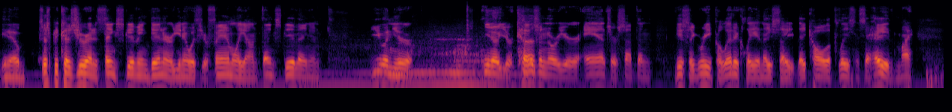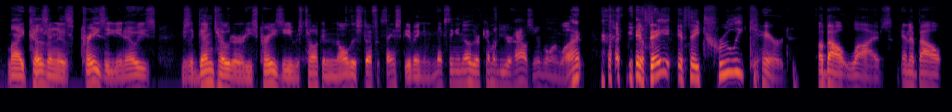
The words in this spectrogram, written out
You know, just because you're at a Thanksgiving dinner, you know, with your family on Thanksgiving and you and your, you know, your cousin or your aunt or something disagree politically and they say, they call the police and say, Hey, my, my cousin is crazy. You know, he's, he's a gun toter. He's crazy. He was talking all this stuff at Thanksgiving, and next thing you know, they're coming to your house, and you're going, "What?" if they if they truly cared about lives and about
